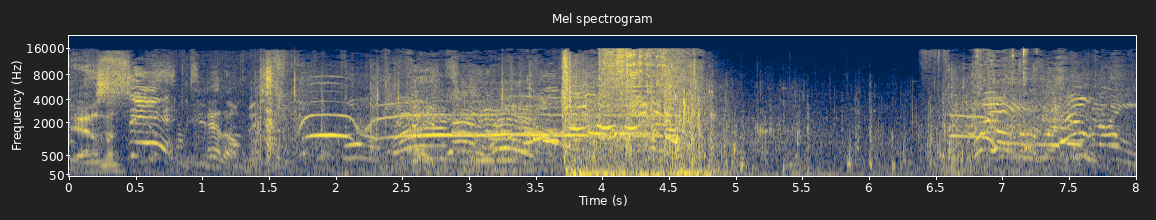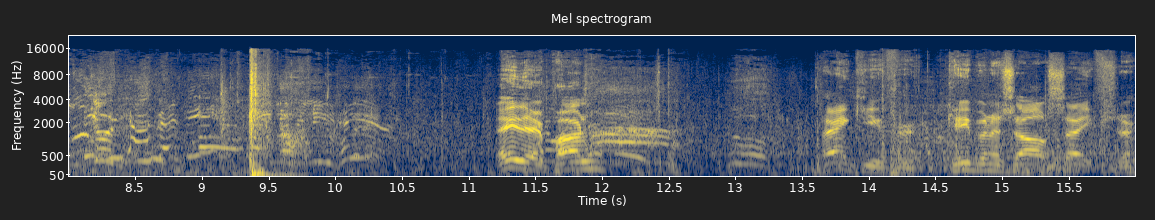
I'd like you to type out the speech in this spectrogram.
gentlemen. Hello, mister. Hey there, partner. Thank you for keeping us all safe, sir.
